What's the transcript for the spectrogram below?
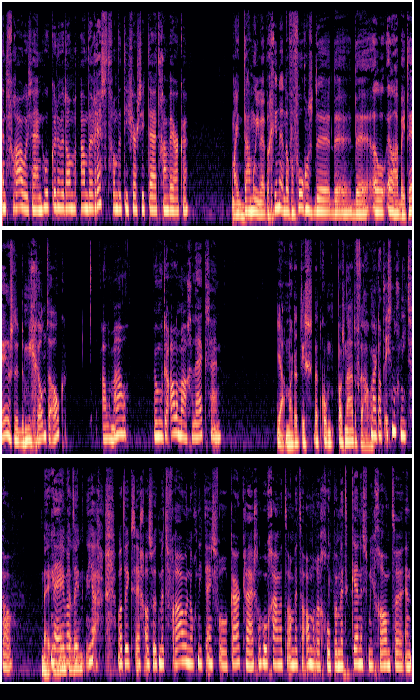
30% vrouwen zijn, hoe kunnen we dan aan de rest van de diversiteit gaan werken? Maar daar moet je mee beginnen en dan vervolgens de, de, de LHBT, dus de, de migranten ook? Allemaal. We moeten allemaal gelijk zijn. Ja, maar dat, is, dat komt pas na de vrouwen. Maar dat is nog niet zo. Nee, ik nee denk wat, alleen... ik, ja, wat ik zeg, als we het met vrouwen nog niet eens voor elkaar krijgen, hoe gaan we het dan met de andere groepen, met de kennismigranten en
